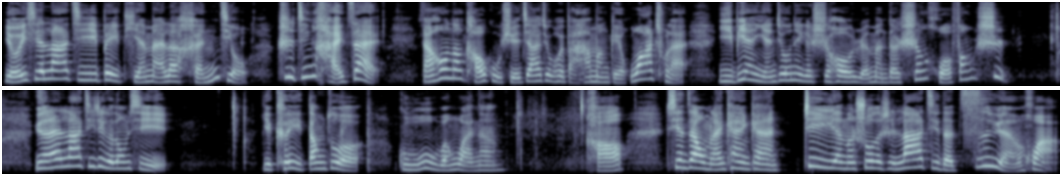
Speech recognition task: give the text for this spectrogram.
有一些垃圾被填埋了很久，至今还在。然后呢，考古学家就会把它们给挖出来，以便研究那个时候人们的生活方式。原来垃圾这个东西也可以当做古物文玩呢。好，现在我们来看一看这一页呢，说的是垃圾的资源化。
